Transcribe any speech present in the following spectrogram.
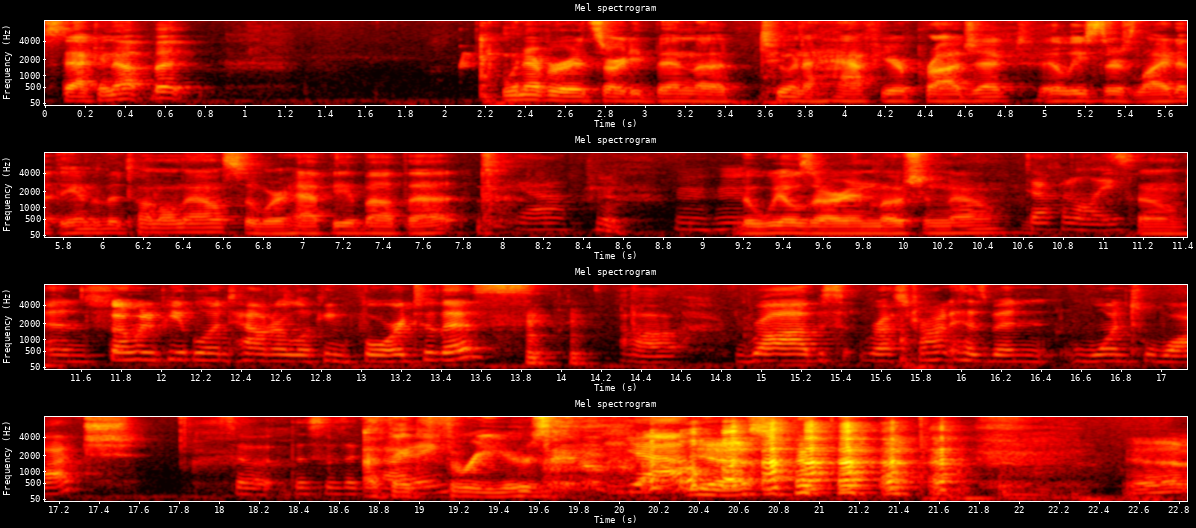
stacking up, but whenever it's already been a two and a half year project, at least there's light at the end of the tunnel now, so we're happy about that. Yeah, The wheels are in motion now. definitely. So And so many people in town are looking forward to this. uh, Rob's restaurant has been one to watch, so this is exciting. I think three years. Yeah. Yes. yeah.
